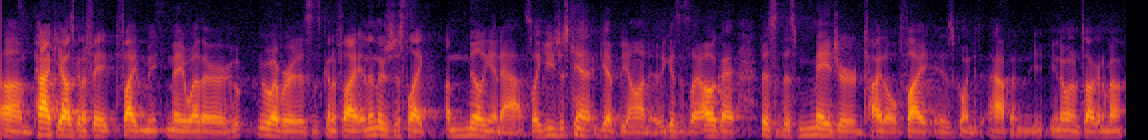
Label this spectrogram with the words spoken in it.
um, Pacquiao's going to fight Mayweather, whoever it is that's going to fight, and then there's just like a million ads. Like you just can't get beyond it because it's like, okay, this this major title fight is going to happen. You, you know what I'm talking about?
